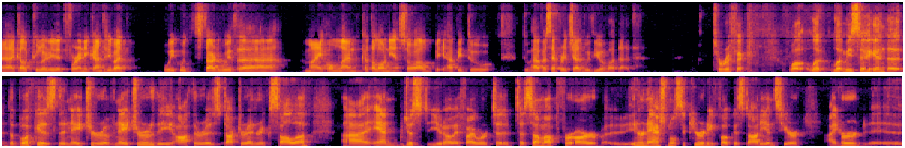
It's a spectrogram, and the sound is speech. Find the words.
uh, calculated it for any country, but we could start with uh, my homeland, Catalonia. So I'll be happy to to have a separate chat with you about that. Terrific. Well, let, let me say again, the, the book is The Nature of Nature. The author is Dr. Enric Sala. Uh, and just you know, if I were to to sum up for our international security focused audience here, I heard uh,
